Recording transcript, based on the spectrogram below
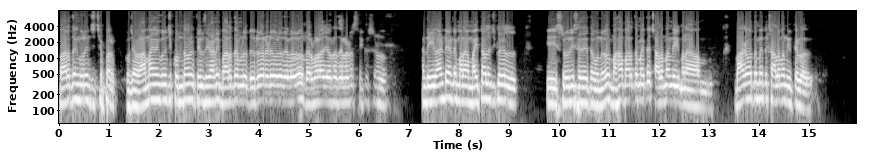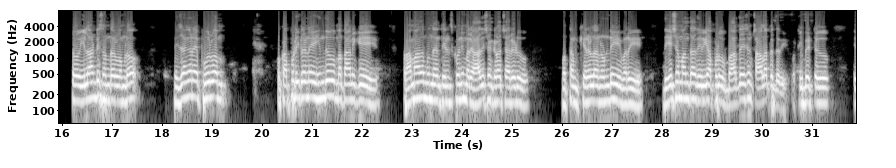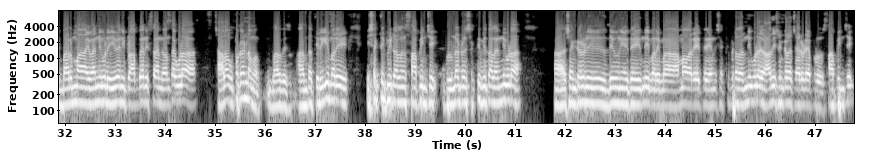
భారతం గురించి చెప్పరు. కొంచెం రామాయణం గురించి కొంతవరకు తెలుసు కానీ భారతంలో దుర్యోధనుడు ఎవరో తెలియదు ధర్మరాజు ఎవరో తెలియదు శ్రీకృష్ణుడు. అంటే ఇలాంటి అంటే మన మైథాలజికల్ ఈ స్టోరీస్ ఏదైతే ఉన్నాయో మహాభారతం అయితే చాలా మంది మన భాగవతం అయితే చాలా మందికి తెలియదు. సో ఇలాంటి సందర్భంలో నిజంగానే పూర్వం ఒకప్పుడు ఇట్లనే హిందూ మతానికి ప్రమాదం ఉందని తెలుసుకొని మరి ఆది శంకరాచార్యుడు మొత్తం కేరళ నుండి మరి దేశమంతా తిరిగి అప్పుడు భారతదేశం చాలా పెద్దది. టిబెట్ ఈ బర్మా ఇవన్నీ కూడా ఈవెన్ ఇప్పుడు ఆఫ్ఘనిస్తాన్ ఇదంతా కూడా చాలా ఉపఖండం భారతదేశం. అంతా తిరిగి మరి ఈ శక్తి పీఠాలను స్థాపించి ఇప్పుడు ఉన్నటువంటి శక్తి పీఠాలన్నీ కూడా ఆ, శంకరుడి దేవుని అయితే ఏంది మరి మా అమ్మవారి అయితే ఏంది శక్తి పీఠాలన్నీ కూడా ఆది శంకరాచార్యుడు అప్పుడు స్థాపించి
